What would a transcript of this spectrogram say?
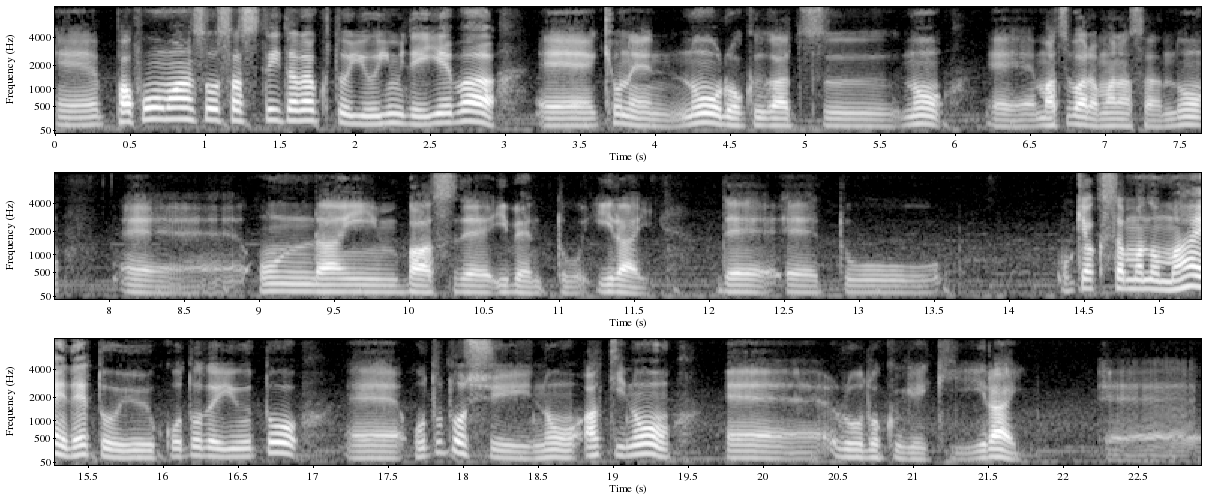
えー、パフォーマンスをさせていただくという意味で言えば、えー、去年の6月の、えー、松原真奈さんの、えオンラインバースデーイベント以来。で、えっ、と、お客様の前でということで言うと、えー、一昨年の秋の、え朗読劇以来、え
